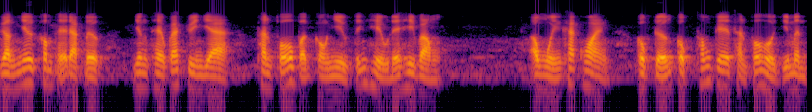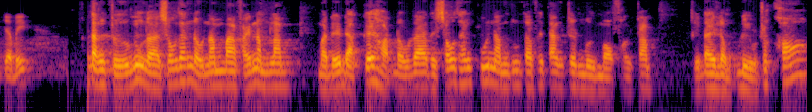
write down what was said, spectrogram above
gần như không thể đạt được, nhưng theo các chuyên gia, thành phố vẫn còn nhiều tín hiệu để hy vọng. Ông Nguyễn Khắc Hoàng, cục trưởng cục thống kê thành phố Hồ Chí Minh cho biết, tăng trưởng là 6 tháng đầu năm 3,55 mà để đạt kế hoạch đầu ra thì 6 tháng cuối năm chúng ta phải tăng trên 11%. Thì đây là một điều rất khó.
